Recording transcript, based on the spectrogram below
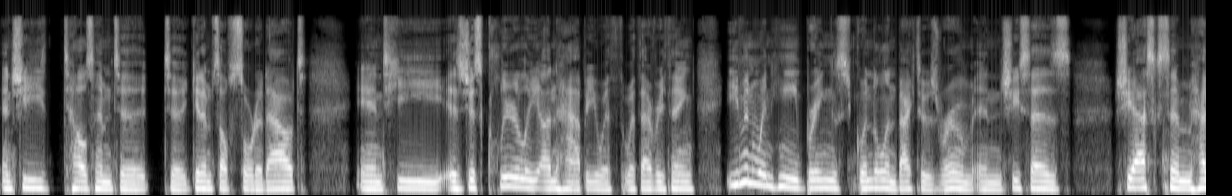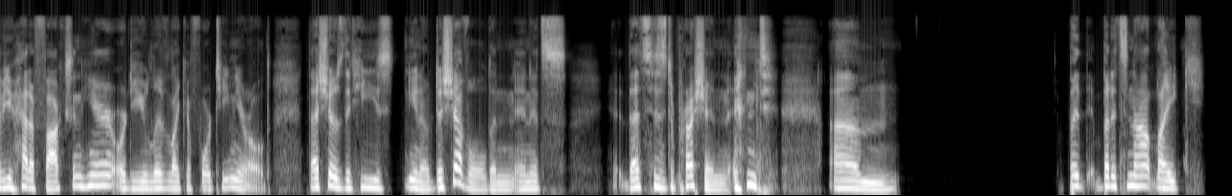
and she tells him to to get himself sorted out. And he is just clearly unhappy with with everything. Even when he brings Gwendolyn back to his room and she says she asks him have you had a fox in here or do you live like a 14 year old? That shows that he's you know disheveled and and it's that's his depression and um but but it's not like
